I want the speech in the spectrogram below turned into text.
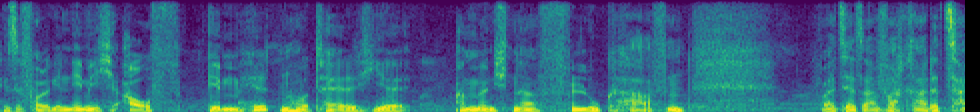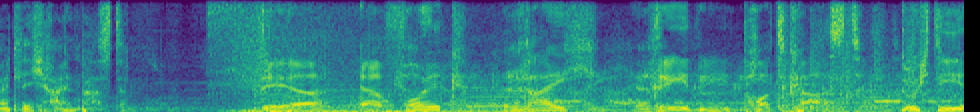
diese Folge nehme ich auf im Hilton Hotel hier am Münchner Flughafen, weil es jetzt einfach gerade zeitlich reinpasst. Der Erfolg Reich Reden Podcast. Durch die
